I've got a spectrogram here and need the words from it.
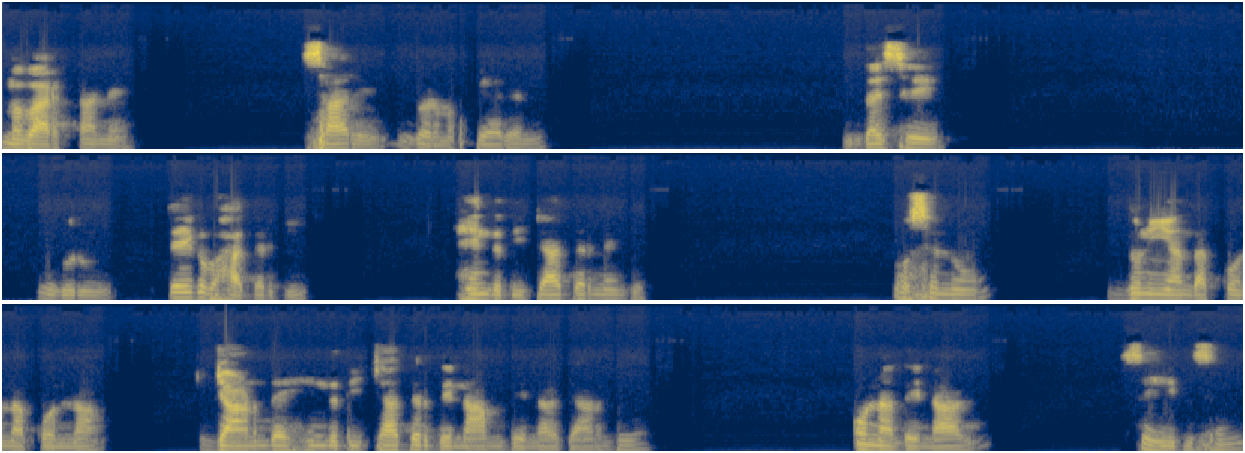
ਮੁਬਾਰਕਾਂ ਨੇ ਸਾਰੇ ਗੁਰਮੁਖ ਪਿਆਰਿਆਂ ਨੂੰ। ਵੈਸੇ ਗੁਰੂ ਤੇਗ ਬਹਾਦਰ ਜੀ ਹਿੰਦ ਦੀ ਚਾਦਰ ਨੇਗੇ ਉਸ ਨੂੰ ਦੁਨੀਆ ਦਾ ਕੋਨਾ ਕੋਨਾ ਜਾਣਦਾ, ਹਿੰਦ ਦੀ ਚਾਦਰ ਦੇ ਨਾਮ ਦੇ ਨਾਲ ਜਾਣਦੇ ਆ। ਉਹਨਾਂ ਦੇ ਨਾਲ ਸ਼ਹੀਦ ਸਿੰਘ,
